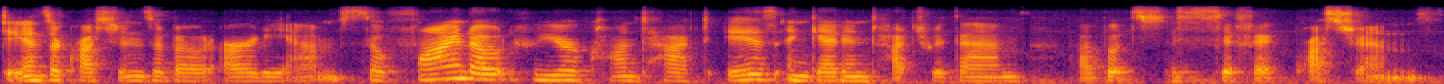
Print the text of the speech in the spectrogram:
to answer questions about RDM. So find out who your contact is and get in touch with them about specific questions.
